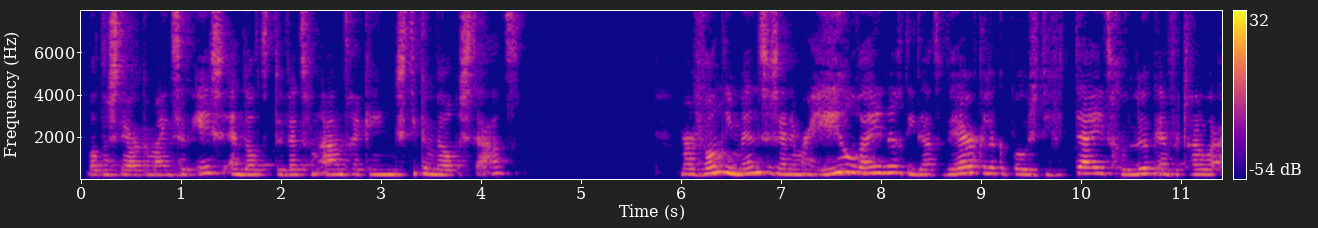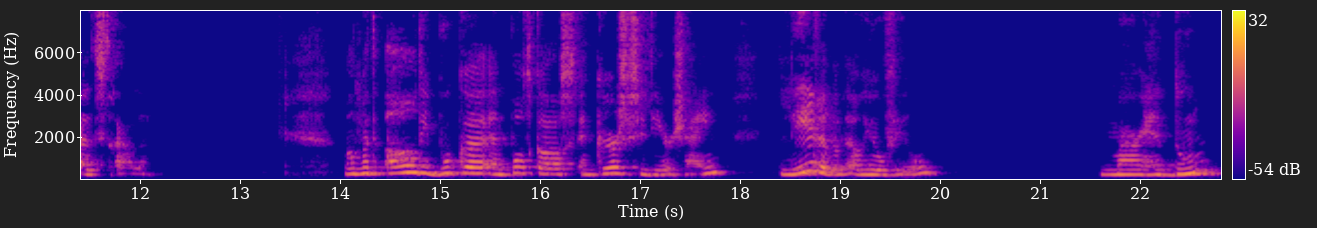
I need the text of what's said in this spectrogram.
wat een sterke mindset is en dat de wet van aantrekking stiekem wel bestaat. Maar van die mensen zijn er maar heel weinig die daadwerkelijke positiviteit, geluk en vertrouwen uitstralen. Want met al die boeken en podcasts en cursussen die er zijn, leren we wel heel veel. Maar het doen,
